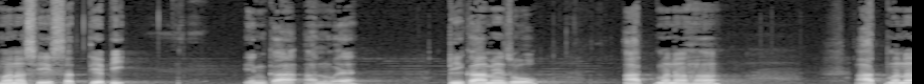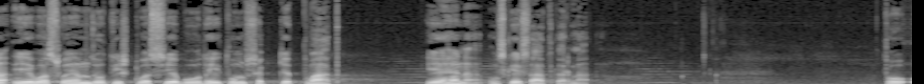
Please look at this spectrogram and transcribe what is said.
मनसी सत्यपि। इनका अन्वय, टीका में जो आत्मन आत्मन एव स्वयं ज्योतिष्व बोधयितुम शक्यवात ये है ना, उसके साथ करना। तो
